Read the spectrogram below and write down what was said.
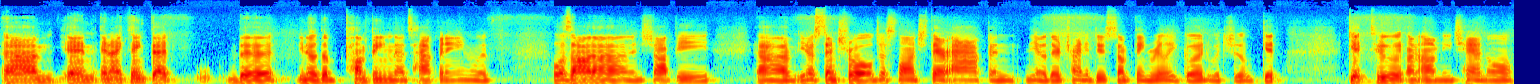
Um, and and I think that the you know the pumping that's happening with Lazada and Shopee, um, you know Central just launched their app, and you know they're trying to do something really good, which will get get to an omni-channel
